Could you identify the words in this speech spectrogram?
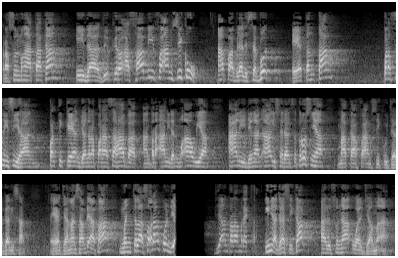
Rasul mengatakan, Ida dzikra ashabi fa'amsiku. Apabila disebut eh tentang perselisihan, pertikaian di antara para sahabat, antara Ali dan Muawiyah, Ali dengan Aisyah dan seterusnya, maka fa'amsiku jaga lisan. Ya, jangan sampai apa? Mencela seorang pun di, di antara mereka. Ini adalah sikap al-sunnah wal jamaah.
